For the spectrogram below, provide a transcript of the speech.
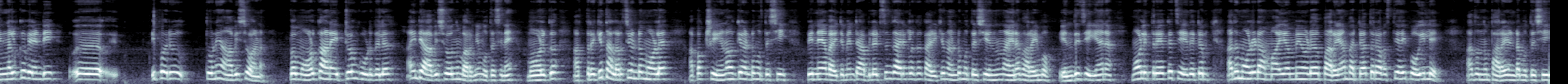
നിങ്ങൾക്ക് വേണ്ടി ഇപ്പോൾ ഒരു തുണി ആവശ്യമാണ്. ഇപ്പം മോൾക്കാണ് ഏറ്റവും കൂടുതൽ അതിന്റെ ആവശ്യമെന്നും പറഞ്ഞു മുത്തശ്ശനെ. മോൾക്ക് അത്രയ്ക്ക് തളർച്ചയുണ്ട് മോളെ. അപ്പം ക്ഷീണമൊക്കെ ഉണ്ട് മുത്തശ്ശി. പിന്നെ വൈറ്റമിൻ ടാബ്ലറ്റ്സും കാര്യങ്ങളൊക്കെ കഴിക്കുന്നുണ്ട് മുത്തശ്ശി എന്ന് നയന പറയുമ്പോൾ എന്ത് ചെയ്യാനാ? മോൾ ഇത്രയൊക്കെ ചെയ്തിട്ടും അത് മോളുടെ അമ്മായിയമ്മയോട് പറയാൻ പറ്റാത്തൊരവസ്ഥയായി പോയില്ലേ? അതൊന്നും പറയണ്ട മുത്തശ്ശി.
